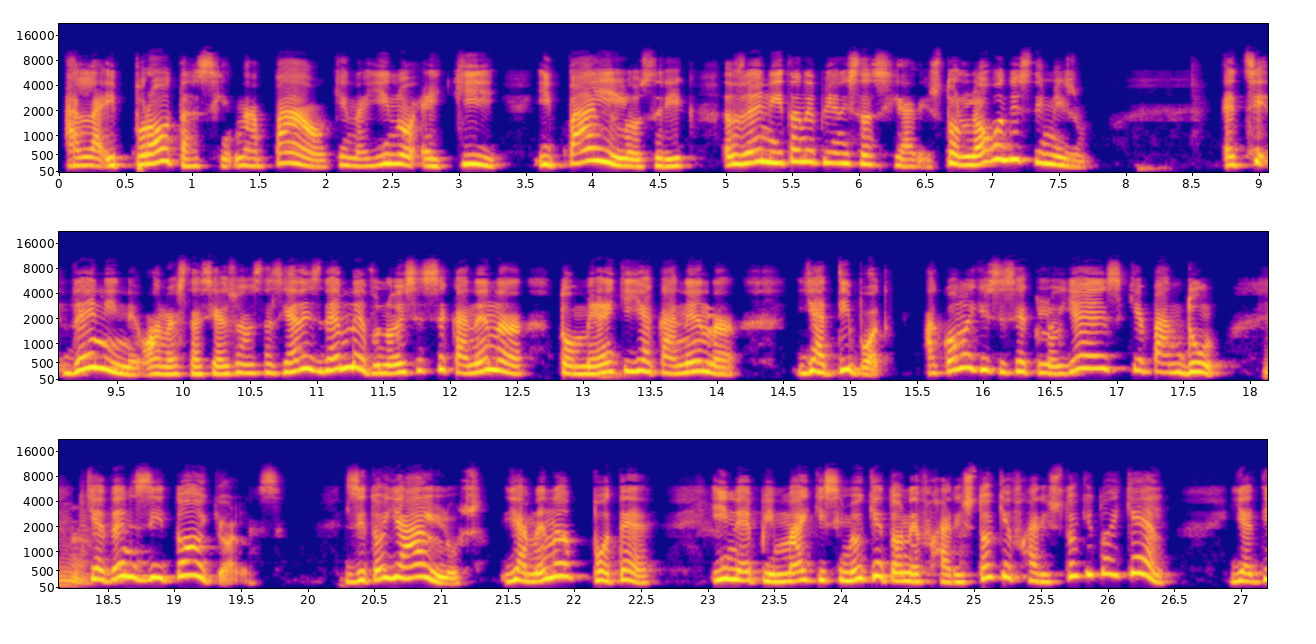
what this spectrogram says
Αλλά η πρόταση να πάω και να γίνω εκεί υπάλληλος ΡΙΚ δεν ήταν επί Αναστασιάδη. Στο λόγο της τιμής μου. Έτσι, δεν είναι ο Αναστασιάδης. Ο Αναστασιάδης δεν με ευνόησε σε κανένα τομέα και για κανένα, για τίποτα. Ακόμα και στις εκλογές και παντού. Ναι. Και δεν ζητώ κιόλας. Ζητώ για άλλους. Για μένα ποτέ. Είναι επιμάκη σημείο και τον ευχαριστώ και ευχαριστώ και το ΕΚΕΛ. Γιατί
